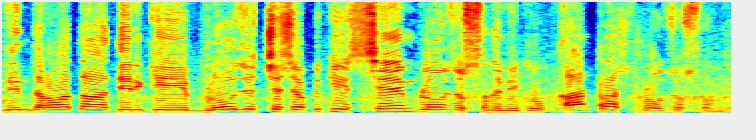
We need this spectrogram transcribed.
దీని తర్వాత దీనికి బ్లౌజ్ వచ్చేసప్పటికి సేమ్ బ్లౌజ్ వస్తుంది మీకు. కాంట్రాస్ట్ బ్లౌజ్ వస్తుంది.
